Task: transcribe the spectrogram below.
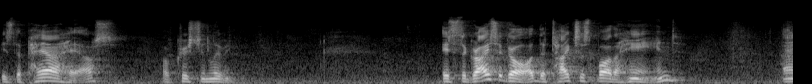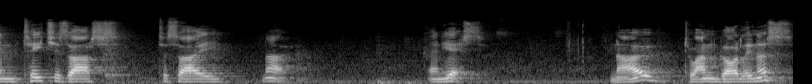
is the powerhouse of Christian living. It's the grace of God that takes us by the hand and teaches us to say no and yes. No to ungodliness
